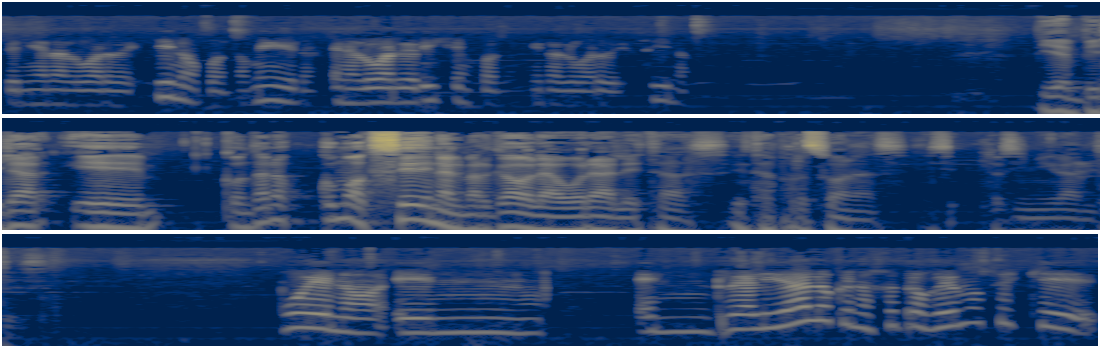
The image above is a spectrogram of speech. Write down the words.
tenía en el lugar de destino cuando migra, en el lugar de origen cuando migra al lugar de destino. Bien, Pilar, eh, contanos cómo acceden al mercado laboral estas, estas personas, los inmigrantes. Bueno, en, en realidad lo que nosotros vemos es que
